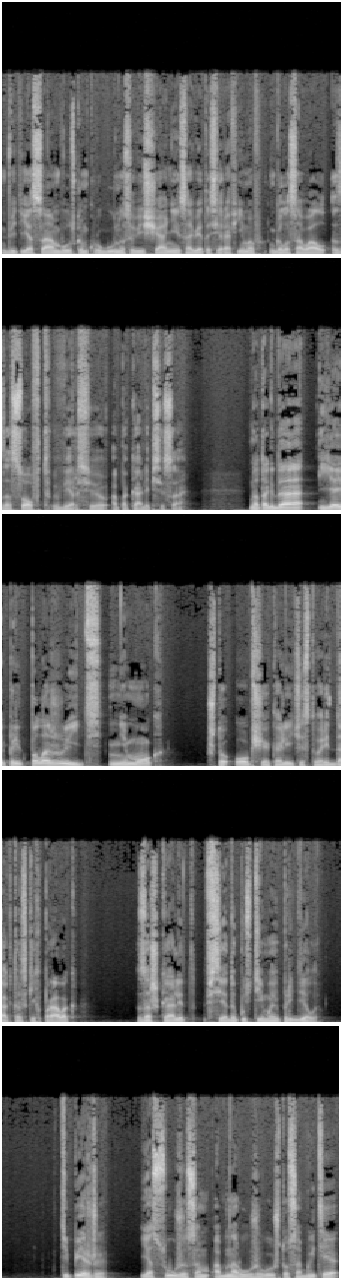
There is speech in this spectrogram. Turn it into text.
ведь я сам в узком кругу на совещании Совета Серафимов голосовал за софт-версию апокалипсиса. Но тогда я и предположить не мог, что общее количество редакторских правок зашкалит все допустимые пределы. Теперь же я с ужасом обнаруживаю, что события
